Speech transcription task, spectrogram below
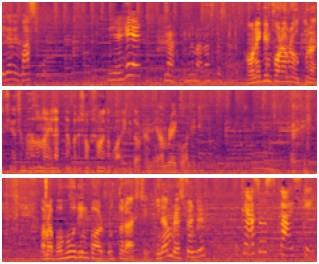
এটা আমি মাস্ট পরবো। অনেকদিন পর আমরা উত্তর আসছি। আচ্ছা ভালো নাই লাগতে পারে। সবসময় তো কোয়ালিটি দরকার নেই। আমরাই কোয়ালিটি আমরা বহুদিন পর উত্তর আসছি। কি নাম রেস্টুরেন্টের Castle Skyscape.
